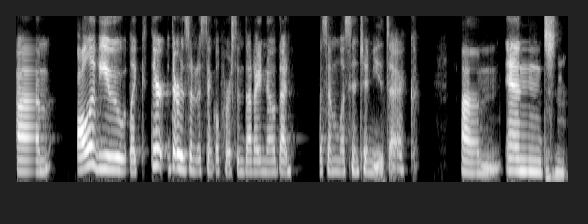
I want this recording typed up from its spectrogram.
Um all of you like there there isn't a single person that i know that doesn't listen to music. Um and mm-hmm.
